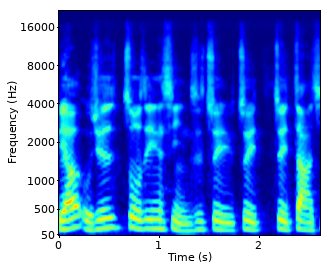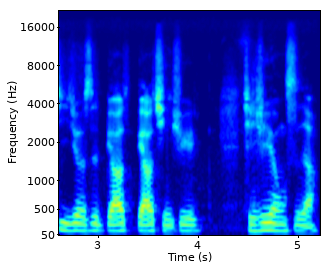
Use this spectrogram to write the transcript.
不要，我觉得做这件事情是最最最大忌，就是不要不要情绪情绪用事啊。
